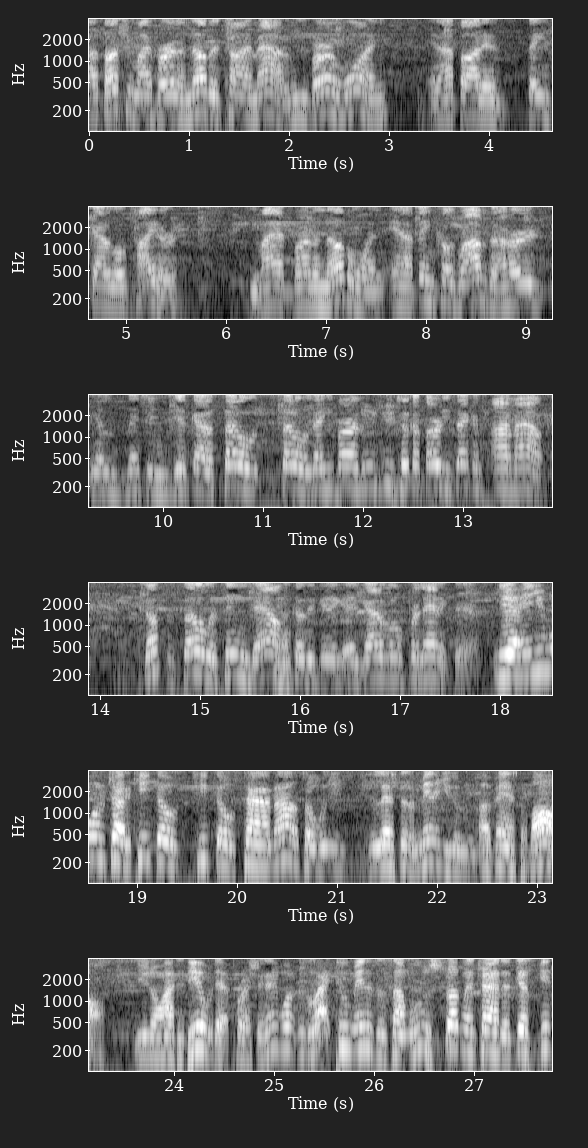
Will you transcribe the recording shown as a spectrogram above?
I thought you might burn another timeout. I mean, you burned one, and I thought as things got a little tighter, you might have to burn another one. And I think Coach Robinson, I heard him mention you just got to settle settle that you burned. You took a 30 second timeout just to settle the team down yeah. because it, it, it, got a little frenetic there. Yeah, and you want to try to keep those keep those timeouts so when you less than a minute you can advance the ball you don't have to deal with that pressure. And it was like two minutes or something. We were struggling trying to just get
